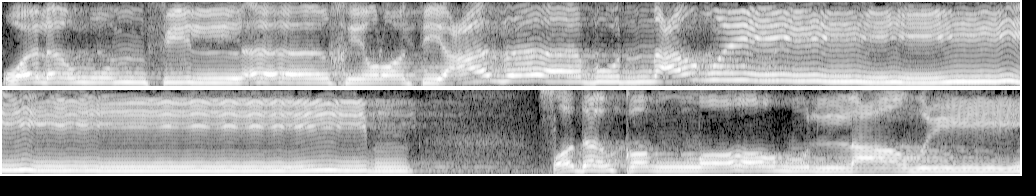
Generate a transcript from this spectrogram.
ولهم في الآخرة عذاب عظيم. صدق الله العظيم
